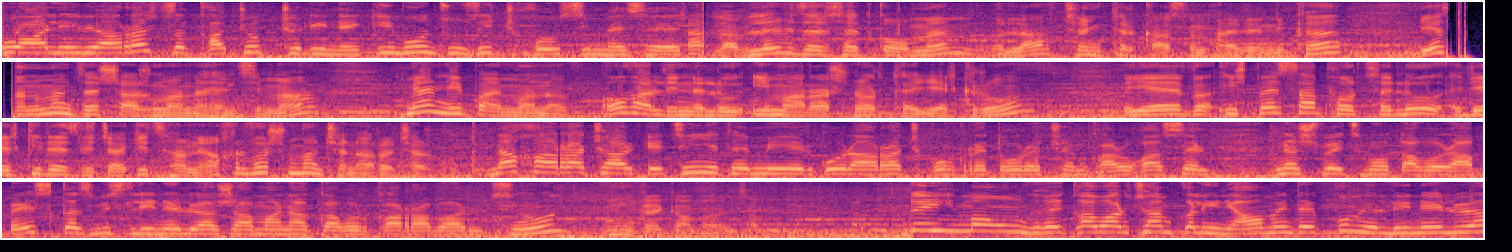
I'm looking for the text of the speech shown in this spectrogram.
Ու Ալիևի առաջ ծկաճոկ չլինենք, ին ոնց ուզի չխոսի մեզ հետ։ Շատ լավ, լավ ձեզ հետ կողմ եմ, լավ չենք թրքացնում հայրենիքը։ Ես անում եմ ձեր շարժմանը հենց հիմա։ Միայն մի պայմանով, ով է լինելու իմ առաջնորդը երկրում եւ ինչպես է փորձելու երկիր այս վիճակից հանի ախր ոչ մի բան չեն առաջարկում նախ առաջարկեցին եթե մի երկու օր առաջ կոնկրետ օրը չեմ կարող ասել նշվեց մոտավորապես սկզբից լինելու է ժամանակավոր կառավարություն ում ղեկավարությամբ Դե հիմա ում ղեկավարությամբ կլինի, ամեն դեպքում լինելու է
